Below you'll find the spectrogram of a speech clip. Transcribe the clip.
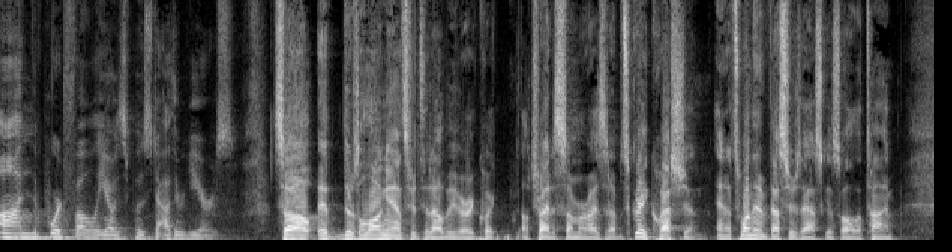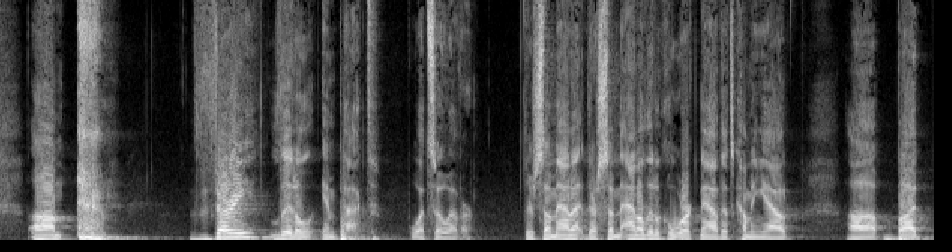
on the portfolio as opposed to other years? So it, there's a long answer to that. I'll be very quick. I'll try to summarize it up. It's a great question, and it's one that investors ask us all the time. Um, very little impact whatsoever. There's some, ana- there's some analytical work now that's coming out, uh, but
